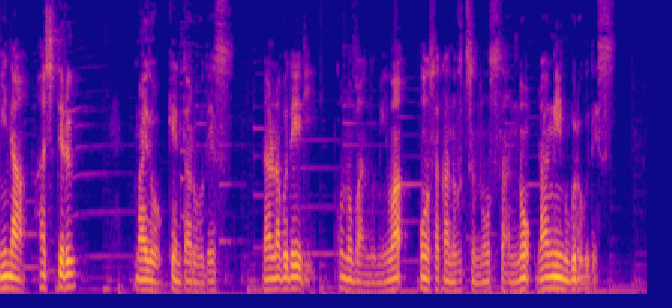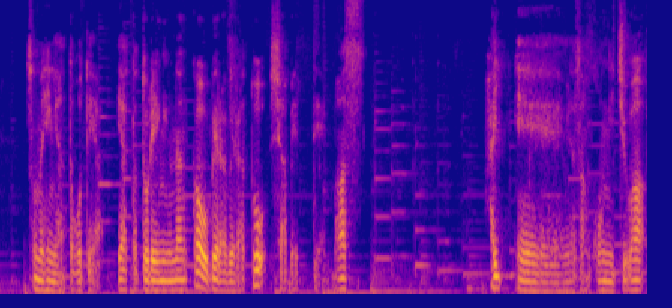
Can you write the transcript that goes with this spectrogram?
みんな走ってる？毎度健太郎です。ランラブデイリー。この番組は大阪の普通のおっさんのランニングブログです。その日にあったことや、やったトレーニングなんかをベラベラと喋ってます。はい、えー、皆さんこんにちは。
